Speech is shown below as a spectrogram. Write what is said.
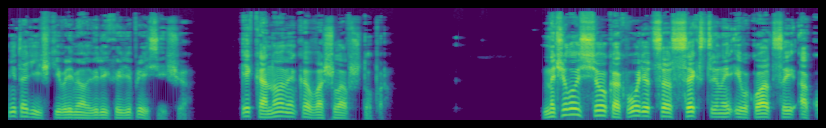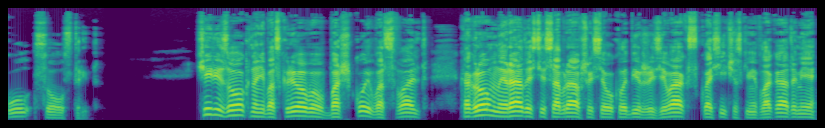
методички времен Великой депрессии еще, экономика вошла в штопор. Началось все, как водится, с экстренной эвакуации акул с Уолл-стрит. Через окна небоскребов, башкой в асфальт, к огромной радости собравшихся около биржи зевак с классическими плакатами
